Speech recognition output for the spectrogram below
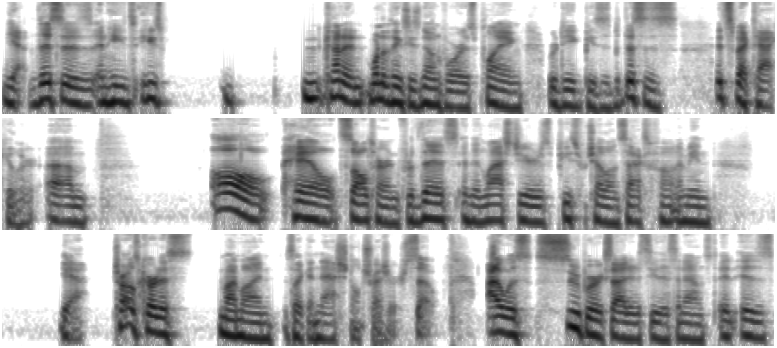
yeah, this is, and he's he's kind of one of the things he's known for is playing Radigue pieces, but this is it's spectacular. Um, all hail Saltern for this, and then last year's piece for cello and saxophone. I mean yeah, Charles Curtis, my mind, is like a national treasure. So I was super excited to see this announced. It is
